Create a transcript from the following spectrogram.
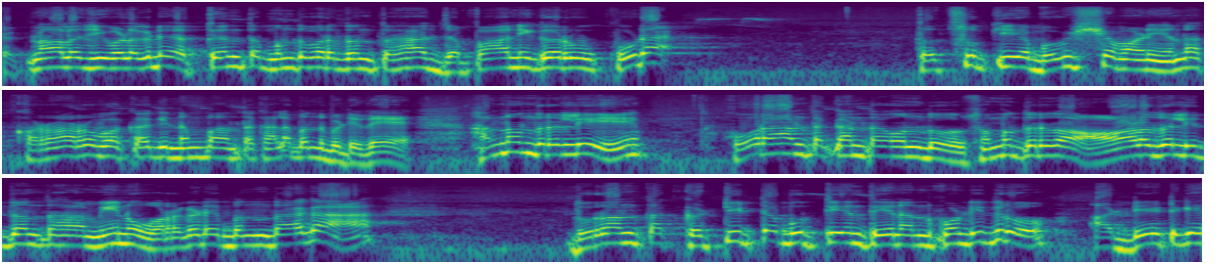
ಟೆಕ್ನಾಲಜಿ ಒಳಗಡೆ ಅತ್ಯಂತ ಮುಂದುವರೆದಂತಹ ಜಪಾನಿಗರು ಕೂಡ ತತ್ಸುಕಿಯ ಭವಿಷ್ಯವಾಣಿಯನ್ನು ಕರಾರುವಕ್ಕಾಗಿ ನಂಬುವಂಥ ಕಾಲ ಬಂದುಬಿಟ್ಟಿದೆ. ಹನ್ನೊಂದರಲ್ಲಿ ಹೋರ ಅಂತಕ್ಕಂಥ ಒಂದು ಸಮುದ್ರದ ಆಳದಲ್ಲಿದ್ದಂತಹ ಮೀನು ಹೊರಗಡೆ ಬಂದಾಗ ದುರಂತ ಕಟ್ಟಿಟ್ಟ ಬುತ್ತಿ ಅಂತ ಏನು ಅಂದ್ಕೊಂಡಿದ್ರು, ಆ ಡೇಟ್ಗೆ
